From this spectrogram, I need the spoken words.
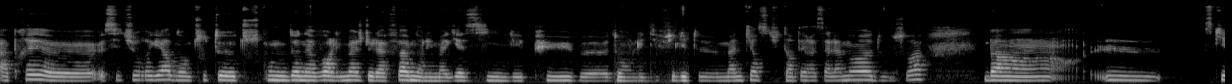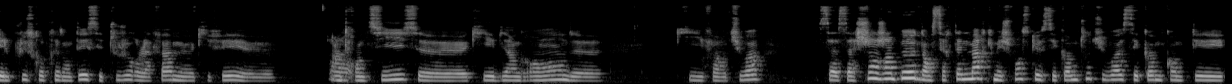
Après, euh, si tu regardes dans tout, euh, tout ce qu'on nous donne à voir, l'image de la femme dans les magazines, les pubs, euh, dans les défilés de mannequins, si tu t'intéresses à la mode ou soit, ben, le- ce qui est le plus représenté, c'est toujours la femme qui fait Ouais. 1,36, euh, qui est bien grande, qui, enfin, tu vois, ça, ça change un peu dans certaines marques, mais je pense que c'est comme tout, tu vois, c'est comme quand tu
